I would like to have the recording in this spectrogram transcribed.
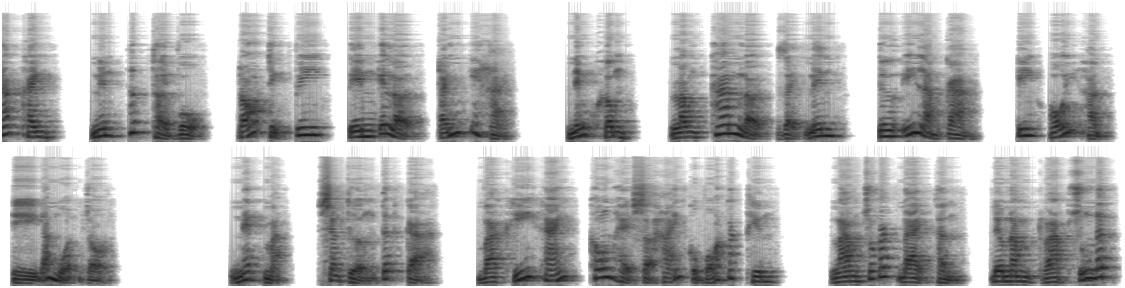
Các khanh nên thức thời vụ, đó thị phi tìm cái lợi tránh cái hại. Nếu không, lòng tham lợi dậy lên, tự ý làm càng, khi hối hận thì đã muộn rồi. Nét mặt, xem thường tất cả, và khí khái không hề sợ hãi của võ tắc thiên, làm cho các đại thần đều nằm rạp xuống đất,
